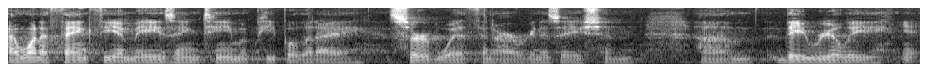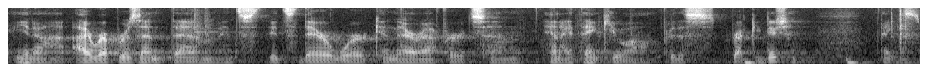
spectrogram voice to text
I want to thank the amazing team of people that I serve with in our organization. Um, they really, you know, I represent them. It's, it's their work and their efforts, and, and I thank you all for this recognition. Thanks.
